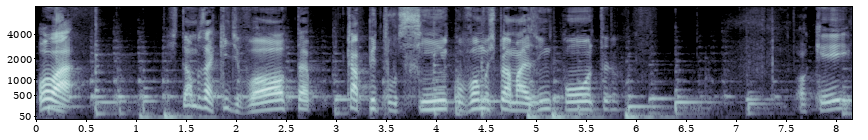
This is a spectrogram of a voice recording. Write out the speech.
Olá, estamos aqui de volta, capítulo 5. Vamos para mais um encontro, ok?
